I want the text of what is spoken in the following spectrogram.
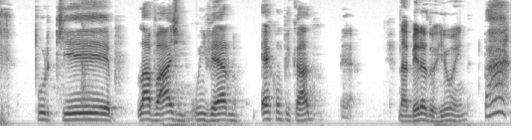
Porque lavagem, o inverno, é complicado. Na beira do rio ainda. Pá!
